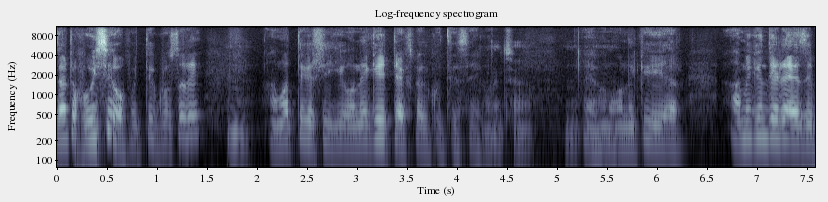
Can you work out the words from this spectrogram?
যেটা হয়েছেও প্রত্যেক বছরে। আমার থেকে শিখি অনেকেই ট্যাক্স ফাইল করতেছে এখন। আচ্ছা। এখন অনেকেই আর আমি কিন্তু এটা অ্যাজ এ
